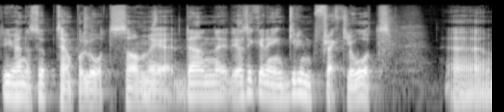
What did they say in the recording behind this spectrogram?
Det är ju hennes upptempo-låt som är, den, jag tycker det är en grymt fräck låt. Uh,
